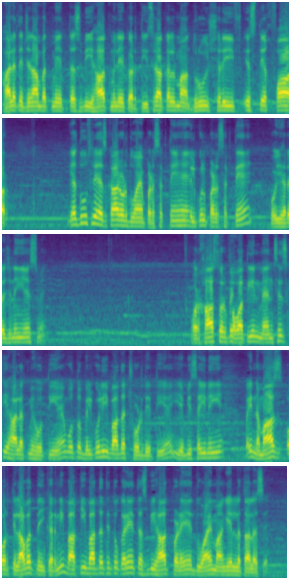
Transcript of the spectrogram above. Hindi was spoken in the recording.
हालत जनाबत में तस्बी हाथ में लेकर तीसरा कलमा द्रू शरीफ इस्तफ़ार या दूसरे अजकार और दुआएँ पढ़ सकते हैं? बिल्कुल पढ़ सकते हैं, कोई हरज नहीं है इसमें। और ख़ास तौर पर खातन मैंसेस की हालत में होती हैं, वो तो बिल्कुल ही इबादत छोड़ देती हैं, ये भी सही नहीं है। भाई, नमाज़ और तिलावत नहीं करनी, बाकी इबादतें तो करें तस्बी हाथ पढ़ें, दुआएँ मांगें अल्लाह ताली से।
